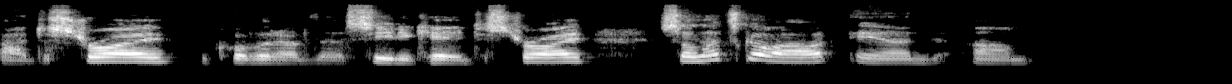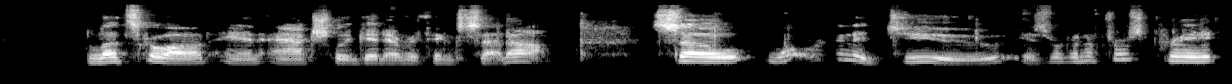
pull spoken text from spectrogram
uh, destroy, equivalent of the CDK destroy. So let's go out and um, let's go out and actually get everything set up. So what we're going to do is we're going to first create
